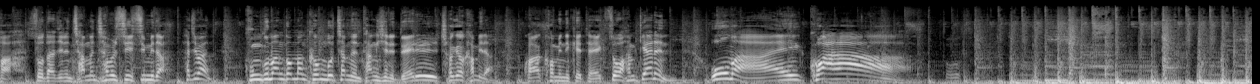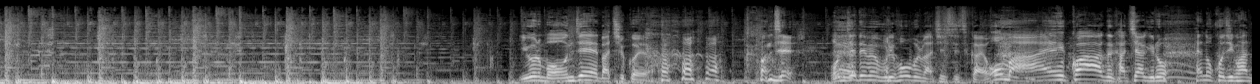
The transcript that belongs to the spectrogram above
화, 쏟아지는 잠은 참을 수 있습니다. 하지만 궁금한 것만큼 못 참는 당신의 뇌를 저격합니다. 과학 communicator 엑소와 함께하는 오마이 과학. 이거는 뭐 언제 맞출 거예요? 언제 언제 되면 우리 호흡을 맞출 수 있을까요? 오마이 과학을 같이 하기로 해놓고 지금 한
